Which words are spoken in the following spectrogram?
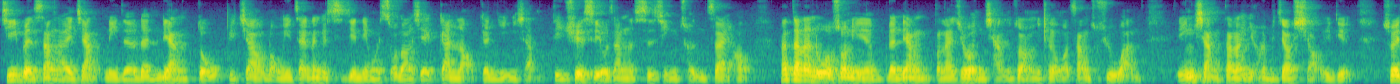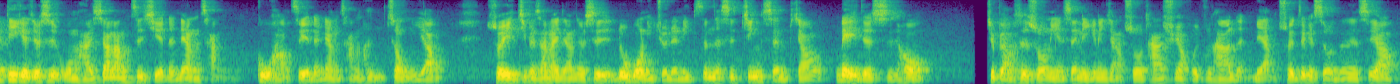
基本上来讲，你的能量都比较容易在那个时间点会受到一些干扰跟影响。的确是有这样的事情存在哈。那当然，如果说你的能量本来就很强壮，你可能晚上出去玩，影响当然也会比较小一点。所以第一个就是我们还是要让自己的能量场顾好，自己的能量场很重要。所以基本上来讲，就是如果你觉得你真的是精神比较累的时候，就表示说你的身体跟你讲说它需要恢复它的能量，所以这个时候真的是要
